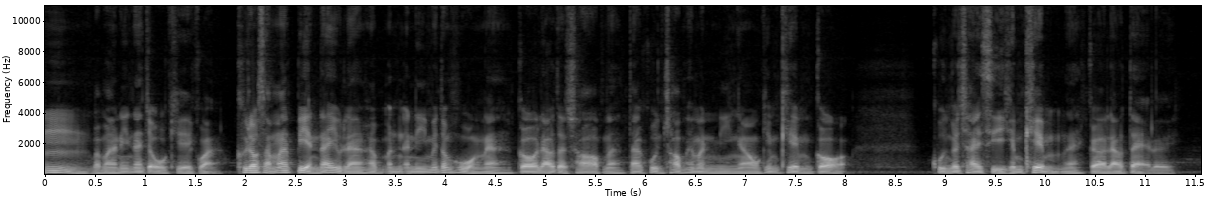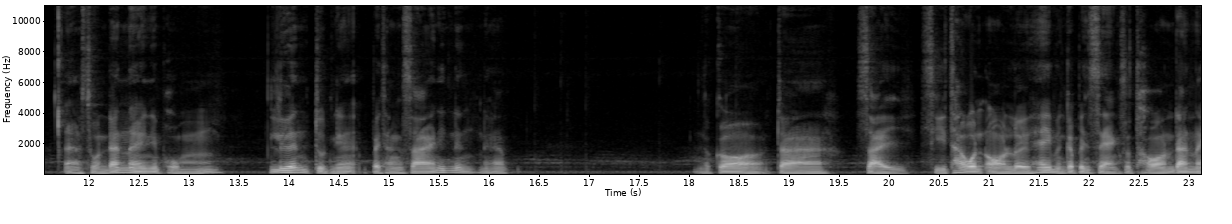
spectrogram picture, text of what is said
อืม ประมาณนี้น่าจะโอเคกว่า คือเราสามารถเปลี่ยนได้อยู่แล้วครับ อันอันนี้ไม่ต้องห่วงนะ ก็แล้วแต่ชอบนะ ถ้าคุณชอบให้มันมีเงาเข้มๆก็ คุณก็ใช้สีเข้มๆนะ ก็แล้วแต่เลย อ่า ส่วนด้านในนี่ผมเลื่อนจุดเนี้ยไปทางซ้ายนิดนึงนะครับ แล้วก็จะ ใส่สีเทาอ่อนๆเลยให้เหมือนกับเป็นแสงสะท้อนด้านใน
